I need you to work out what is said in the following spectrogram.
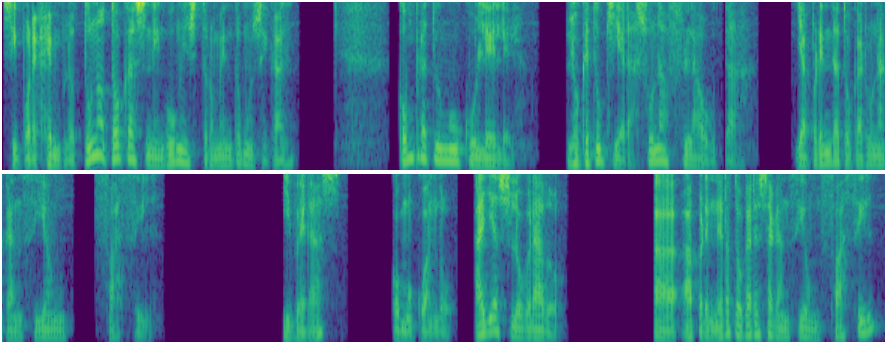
si por ejemplo tú no tocas ningún instrumento musical, cómprate un ukulele, lo que tú quieras, una flauta, y aprende a tocar una canción fácil. Y verás como cuando hayas logrado aprender a tocar esa canción fácil,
